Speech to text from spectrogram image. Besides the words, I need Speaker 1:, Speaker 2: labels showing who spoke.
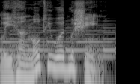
Speaker 1: Lehan Multiwood Machine.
